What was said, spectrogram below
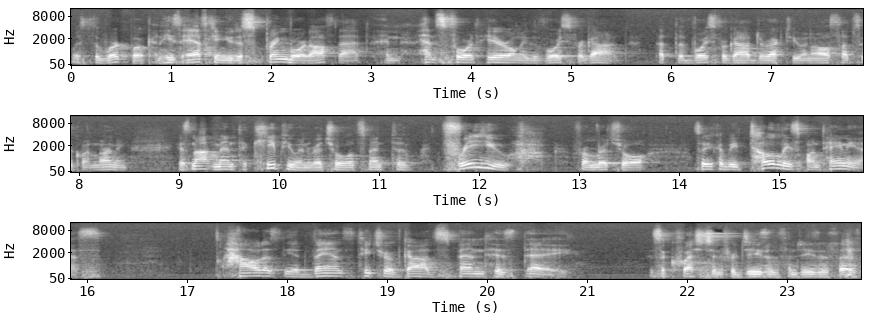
with the workbook, and he's asking you to springboard off that and henceforth hear only the voice for God. Let the voice for God direct you in all subsequent learning. It's not meant to keep you in ritual, it's meant to free you from ritual so you can be totally spontaneous. How does the advanced teacher of God spend his day? It's a question for Jesus, and Jesus says,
